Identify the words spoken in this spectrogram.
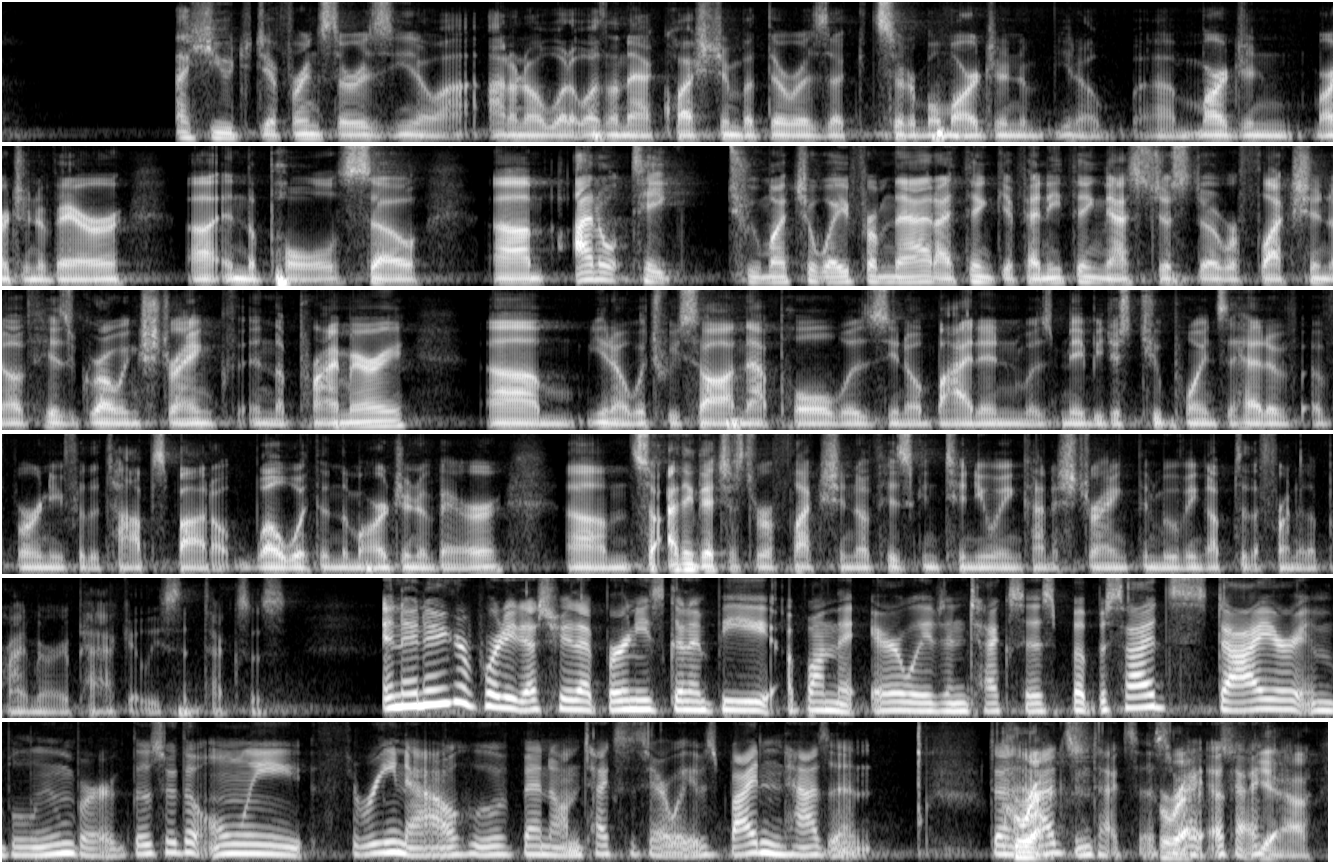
a huge difference. There was you know I, I don't know what it was on that question, but there was a considerable margin of you know uh, margin margin of error uh, in the poll. So um, I don't take too much away from that. I think if anything, that's just a reflection of his growing strength in the primary. Um, you know, which we saw in that poll was, you know, Biden was maybe just two points ahead of, of Bernie for the top spot, uh, well within the margin of error. Um, so I think that's just a reflection of his continuing kind of strength and moving up to the front of the primary pack, at least in Texas. And I know you reported yesterday that Bernie's going to be up on the airwaves in Texas, but besides Steyer and Bloomberg, those are the only three now who have been on Texas airwaves. Biden hasn't done Correct. ads in Texas, Correct. right? Okay. Yeah.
